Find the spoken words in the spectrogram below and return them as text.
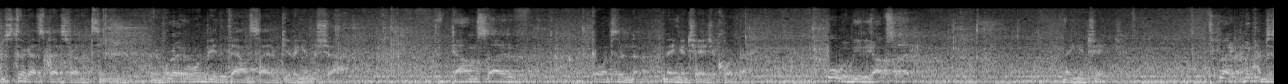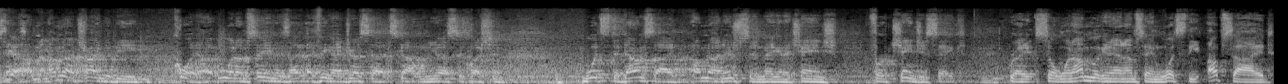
You still got Spencer on the team. I mean, what, Right. what would be the downside of giving him a shot? The downside of Going to the, making a change at quarterback, what would be the upside? Making a change. Right, but I'm just yeah, I'm. I'm not trying to be coy. I, what I'm saying is, I, I think I addressed that, Scott, when you asked the question. What's the downside? I'm not interested in making a change for change's sake, right? So when I'm looking at it, I'm saying, what's the upside?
